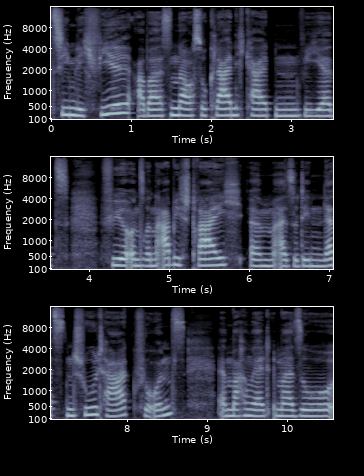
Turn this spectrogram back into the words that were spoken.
ziemlich viel, aber es sind auch so Kleinigkeiten wie jetzt für unseren Abi-Streich, ähm, also den letzten Schultag für uns, äh, machen wir halt immer so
